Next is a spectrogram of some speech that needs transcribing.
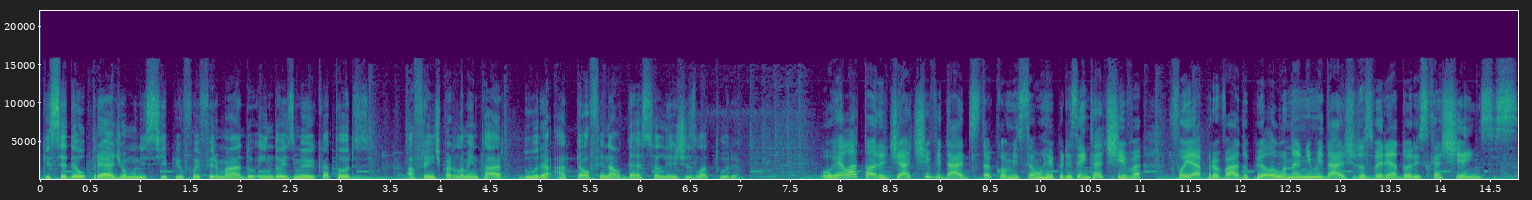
que cedeu o prédio ao município, foi firmado em 2014. A frente parlamentar dura até o final dessa legislatura. O relatório de atividades da comissão representativa foi aprovado pela unanimidade dos vereadores caxienses.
